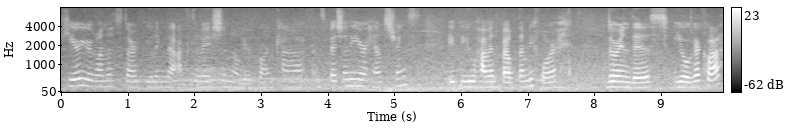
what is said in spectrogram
Here you're gonna start feeling the activation of your front calf, especially your hamstrings, if you haven't felt them before during this yoga class.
